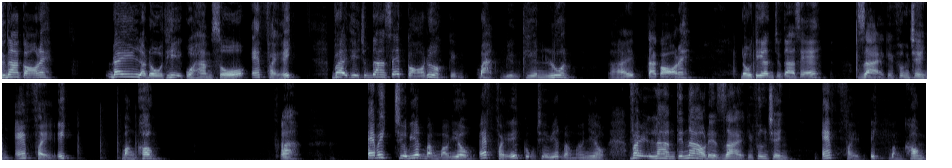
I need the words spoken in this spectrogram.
Chúng ta có này, đây là đồ thị của hàm số f phẩy x. Vậy thì chúng ta sẽ có được cái bảng biến thiên luôn. Đấy, ta có này. Đầu tiên chúng ta sẽ giải cái phương trình f phẩy x bằng 0. À, fx chưa biết bằng bao nhiêu, f phẩy x cũng chưa biết bằng bao nhiêu. Vậy làm thế nào để giải cái phương trình f phẩy x bằng 0?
